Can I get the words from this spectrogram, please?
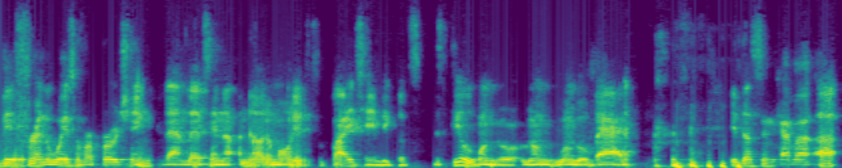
different ways of approaching than let's say an automotive supply chain because the steel won't go won't, won't go bad. it doesn't have a, a, a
